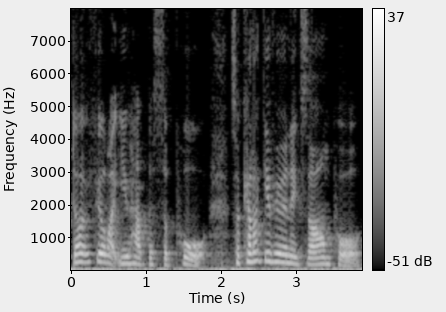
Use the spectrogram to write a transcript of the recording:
don't feel like you have the support. So can i give you an example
